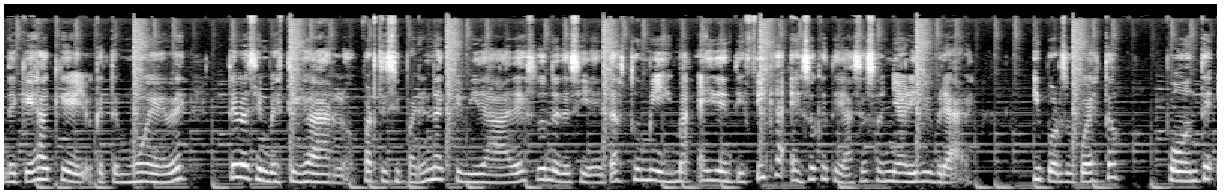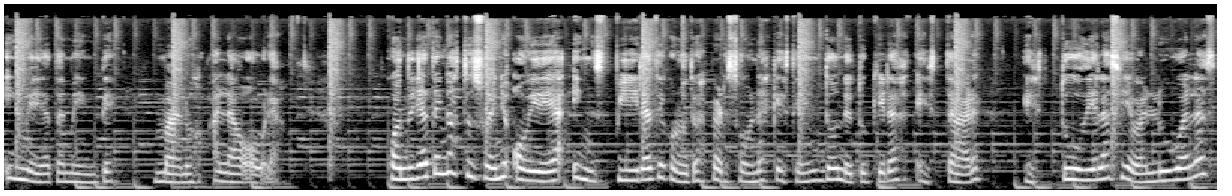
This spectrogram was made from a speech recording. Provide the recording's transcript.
de qué es aquello que te mueve, debes investigarlo, participar en actividades donde te sientas tú misma e identifica eso que te hace soñar y vibrar. Y por supuesto, ponte inmediatamente manos a la obra. Cuando ya tengas tu sueño o idea, inspírate con otras personas que estén donde tú quieras estar, estudialas y evalúalas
